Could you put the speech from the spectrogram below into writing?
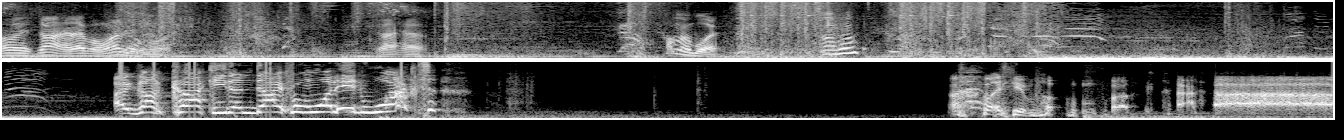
Oh, it's not level one anymore. Got help. Come here, boy. Mm-hmm. I got cocky and died from one hit. What? what do you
